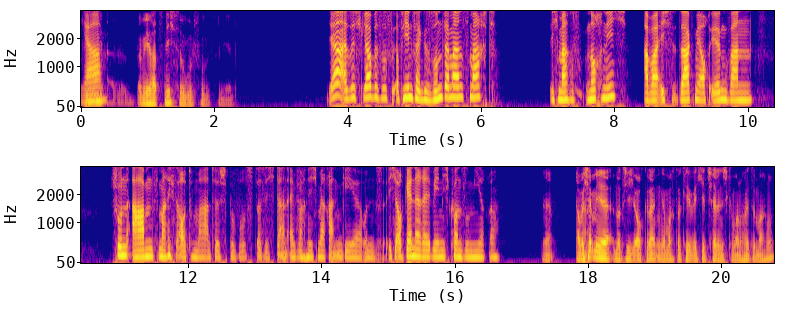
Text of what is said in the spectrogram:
Ja, Bei mir hat es nicht so gut funktioniert. ja, also ich glaube, es ist auf jeden Fall gesund, wenn man es macht. Ich mache es noch nicht, aber ich sage mir auch irgendwann, schon abends mache ich es automatisch bewusst, dass ich dann einfach nicht mehr rangehe und ich auch generell wenig konsumiere. Aber ich habe mir natürlich auch Gedanken gemacht, okay, welche Challenge kann man heute machen?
